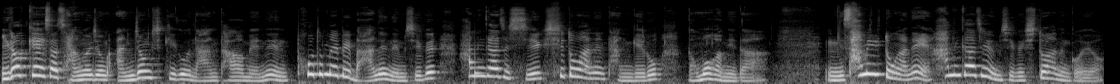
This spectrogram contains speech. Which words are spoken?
이렇게 해서 장을 좀 안정시키고 난 다음에는 포도맵이 많은 음식을 한 가지씩 시도하는 단계로 넘어갑니다. 음, 3일 동안에 한 가지 음식을 시도하는 거예요.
